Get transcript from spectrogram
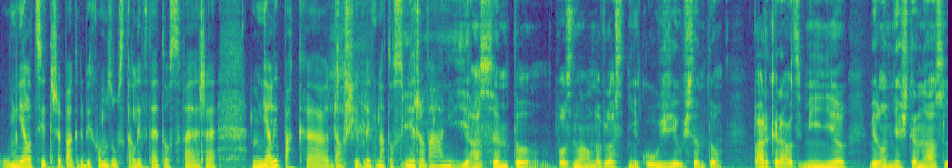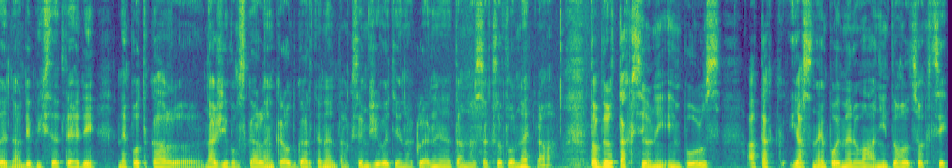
umělci třeba, kdybychom zůstali v této sféře, měli pak další vliv na to směřování. Já jsem to poznal na vlastní kůži, už jsem to párkrát zmínil, bylo mě 14 let a kdybych se tehdy nepotkal naživo s Karlem Krautgartenem, tak jsem v životě na klarinet tam na saxofon nehrál. To byl tak silný impuls a tak jasné pojmenování toho, co chci.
